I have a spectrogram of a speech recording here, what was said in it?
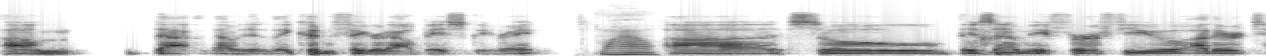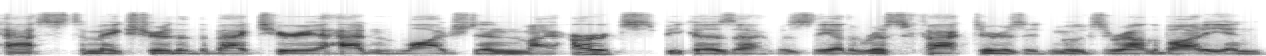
um, that that they couldn't figure it out, basically, right? Wow. Uh, so they sent me for a few other tests to make sure that the bacteria hadn't lodged in my heart because that was the other risk factors. It moves around the body in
